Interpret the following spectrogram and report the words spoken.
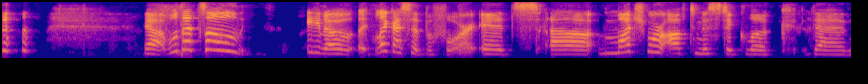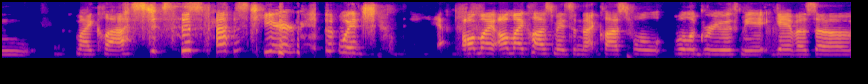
Yeah, well, that's all. You know, like I said before, it's a much more optimistic look than my class just this past year, which all my all my classmates in that class will will agree with me. It gave us a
